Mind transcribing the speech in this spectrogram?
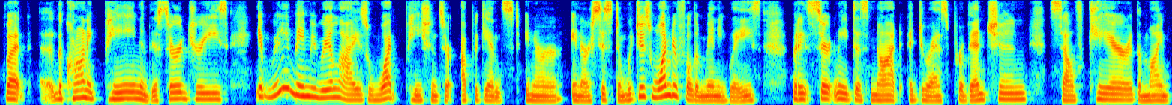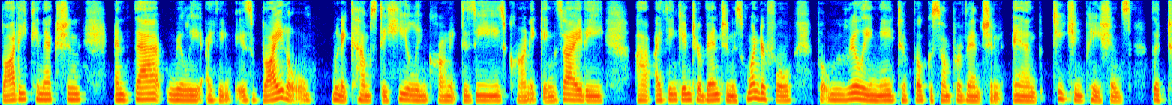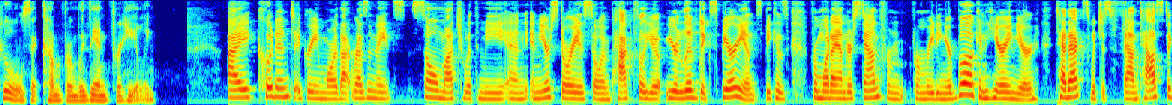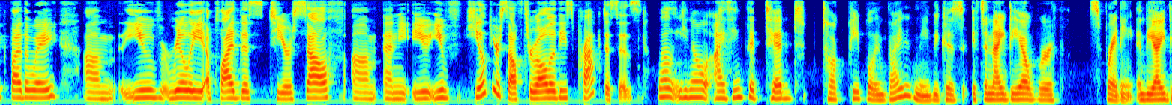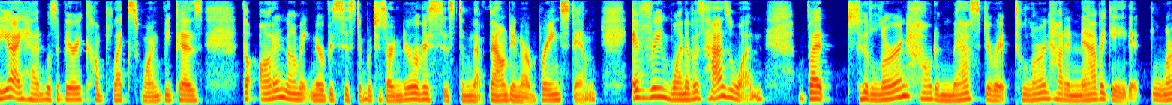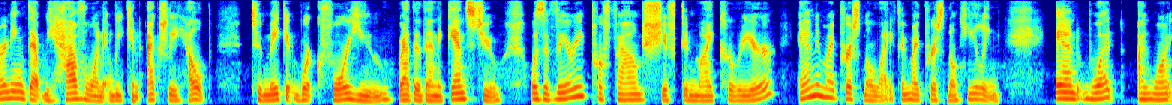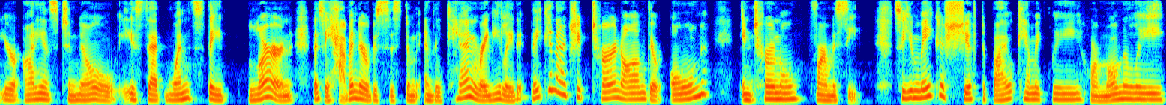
But uh, the chronic pain and the surgeries, it really made me realize what patients are up against in our in our system, which is wonderful in many ways, but it certainly does not address prevention, self-care, the mind-body connection, and that really I think is vital when it comes to healing chronic disease, chronic anxiety. Uh, I think intervention is wonderful, but we really need to focus on prevention and teaching patients the tools that come from within for healing. I couldn't agree more. That resonates so much with me, and and your story is so impactful. Your, your lived experience, because from what I understand from from reading your book and hearing your TEDx, which is fantastic, by the way, um, you've really applied this to yourself, um, and you you've healed yourself through all of these practices. Well, you know, I think that TED Talk people invited me because it's an idea worth spreading. And the idea I had was a very complex one because the autonomic nervous system, which is our nervous system that found in our brainstem, every one of us has one. But to learn how to master it, to learn how to navigate it, learning that we have one and we can actually help to make it work for you rather than against you was a very profound shift in my career and in my personal life, in my personal healing. And what I want your audience to know is that once they learn that they have a nervous system and they can regulate it, they can actually turn on their own internal pharmacy. So you make a shift biochemically, hormonally.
